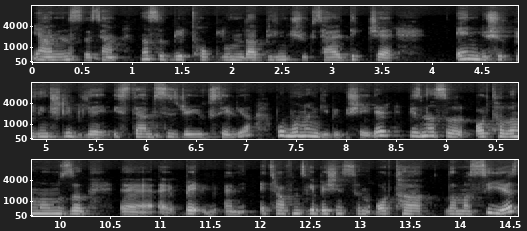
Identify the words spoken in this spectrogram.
yani nasıl desem nasıl bir toplumda bilinç yükseldikçe en düşük bilinçli bile istemsizce yükseliyor. Bu bunun gibi bir şeydir. Biz nasıl ortalamamızın e, be, yani etrafımızdaki beş insanın ortalamasıyız.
